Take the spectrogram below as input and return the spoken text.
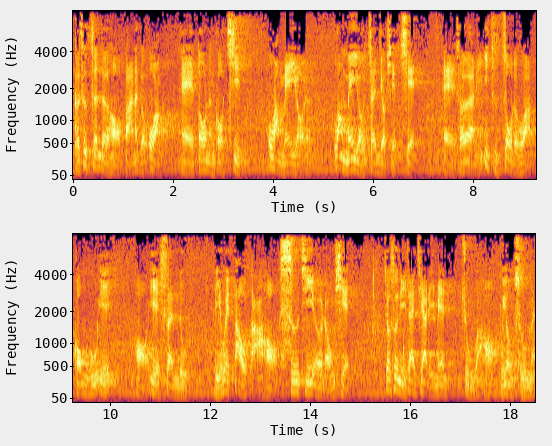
可是真的哦把那个妄哎都能够尽，妄没有了，妄没有真就显现，哎，所以啊你一直做的话，功夫越哦越深入，你会到达哦司机而龙现，就是你在家里面住啊哦不用出门，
